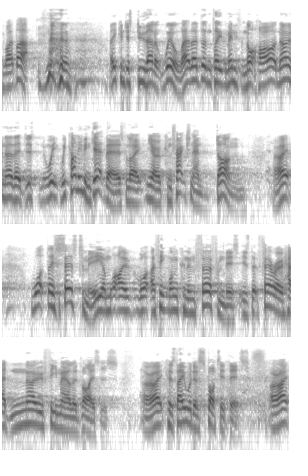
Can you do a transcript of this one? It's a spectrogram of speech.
like that. They can just do that at will. That, that doesn't take them anything, not hard. No, no, they just, we, we can't even get there. It's like, you know, contraction and done. Alright? What this says to me, and what I, what I think one can infer from this, is that Pharaoh had no female advisors. Alright? Because they would have spotted this. Alright?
